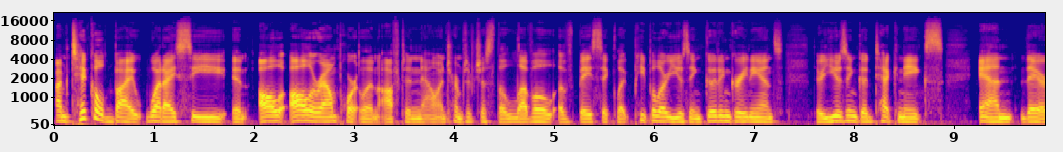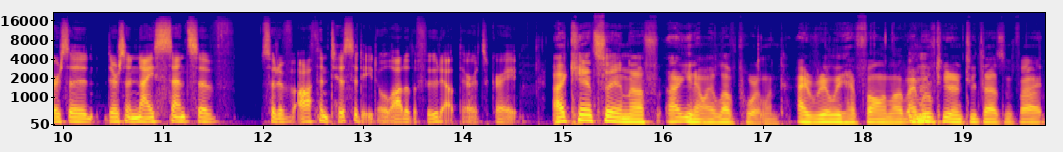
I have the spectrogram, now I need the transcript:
I'm tickled by what I see in all all around Portland often now in terms of just the level of basic like people are using good ingredients, they're using good techniques, and there's a there's a nice sense of sort of authenticity to a lot of the food out there. It's great. I can't say enough. I, you know, I love Portland. I really have fallen in love. I mm-hmm. moved here in 2005.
